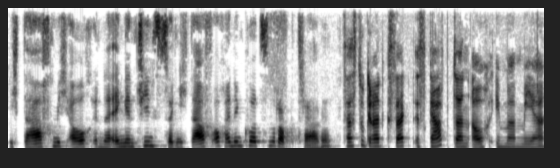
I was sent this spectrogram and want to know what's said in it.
ich darf mich auch in der engen Jeans zeigen. Ich darf auch einen kurzen Rock tragen. Das hast du gerade gesagt, es gab dann auch immer mehr.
